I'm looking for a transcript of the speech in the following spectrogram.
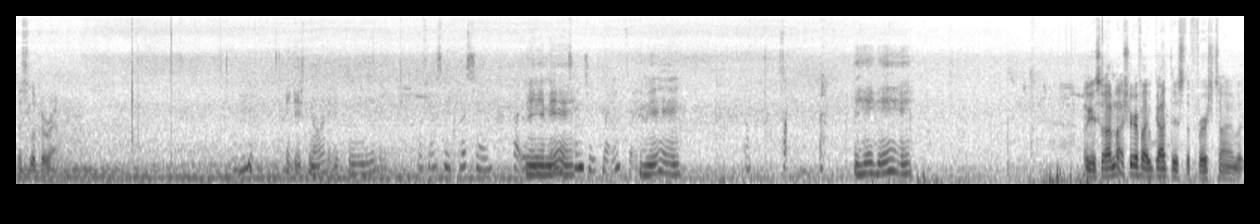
let's look around. I just nodded. Well, if you ask me a question, I thought Yeah, you were yeah. paying attention to my answer. Yeah. Oh, fuck. Okay, so I'm not sure if I've got this the first time, but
